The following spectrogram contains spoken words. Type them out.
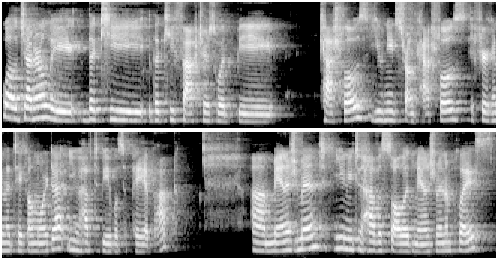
Well, generally, the key the key factors would be cash flows. You need strong cash flows. If you're going to take on more debt, you have to be able to pay it back. Um, management, you need to have a solid management in place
